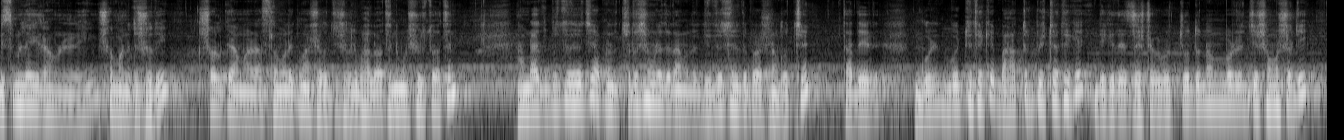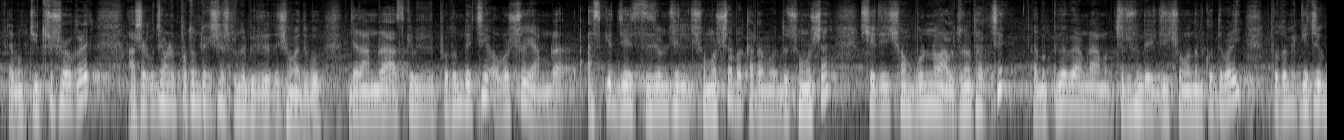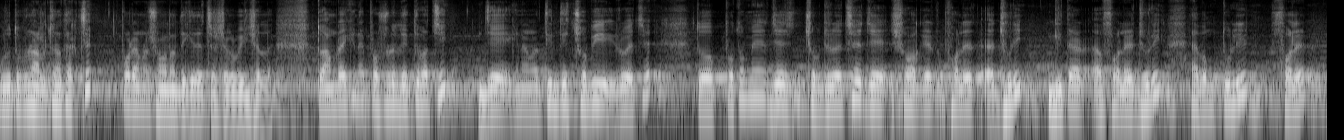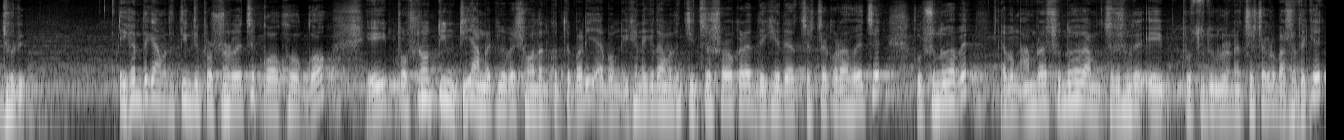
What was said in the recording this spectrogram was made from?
বিসমুল্লাহ রহমান রহিম, সম্মানিত সুদী সকলকে আমার আসসালামু আলাইকুম, আশা করছি সকলে ভালো আছেন এবং সুস্থ আছেন। আমরা আজ বুঝতে হয়েছি আপনাদের ছোটো সময় যারা আমাদের দ্বিতীয় শ্রেণীতে পড়াশোনা করছে, তাদের গণিত বইটি থেকে, বাহাত্তর পৃষ্ঠা থেকে দেখে দেওয়ার চেষ্টা করব। চোদ্দ নম্বরের যে সমস্যাটি এবং চিত্র সহকারে, আশা করছি আমরা প্রথম থেকে শেষ পর্যন্ত ভিডিওতে সময় দেবো। যারা আমরা আজকে ভিডিওটি প্রথম দেখছি, অবশ্যই আমরা আজকের যে সৃজনশীল সমস্যা বা কাঠামোবদ্ধ সমস্যা, সেটি সম্পূর্ণ আলোচনা থাকছে এবং কীভাবে আমরা আমাদের ছোটো সন্ধ্যে এটি সমাধান করতে পারি, প্রথমে কিছু গুরুত্বপূর্ণ আলোচনা থাকছে। পরে আমরা সমাধান দেখিয়ে দেওয়ার চেষ্টা করব ইনশাল্লাহ। তো আমরা এখানে প্রশ্নটি দেখতে পাচ্ছি যে এখানে আমরা তিনটি ছবি রয়েছে। তো প্রথমে যে ছবিটি রয়েছে যে সোহাগের ফলের ঝুড়ি, গীতার ফলের ঝুড়ি এবং তুলির ফলের ঝুড়ি। এখান থেকে আমাদের তিনটি প্রশ্ন রয়েছে, ক, খ, গ। এই প্রশ্ন তিনটি আমরা কীভাবে সমাধান করতে পারি এবং এখানে কিন্তু আমাদের চিত্র সহকারে দেখিয়ে দেওয়ার চেষ্টা করা হয়েছে খুব সুন্দরভাবে এবং আমরা সুন্দরভাবে আমাদের ছোটো সুন্দর এই প্রস্তুতিগুলো নেওয়ার চেষ্টা করব বাসা থেকে।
